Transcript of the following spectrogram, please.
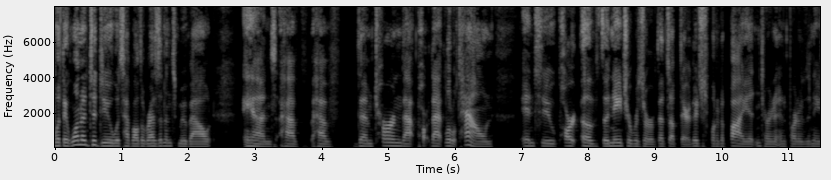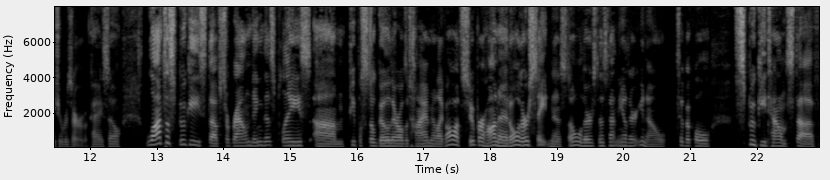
what they wanted to do was have all the residents move out and have have them turn that part that little town into part of the nature reserve that's up there. They just wanted to buy it and turn it into part of the nature reserve. Okay, so lots of spooky stuff surrounding this place. Um, people still go there all the time. They're like, "Oh, it's super haunted. Oh, there's Satanists. Oh, there's this, that, and the other." You know, typical spooky town stuff.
